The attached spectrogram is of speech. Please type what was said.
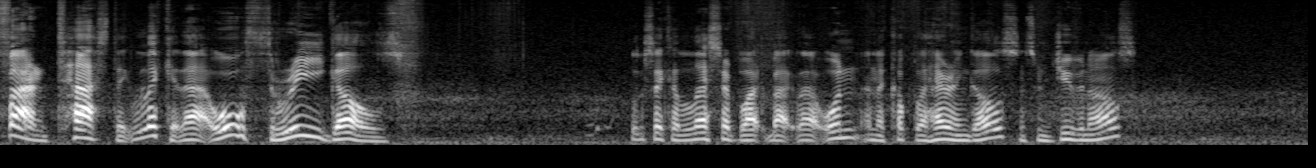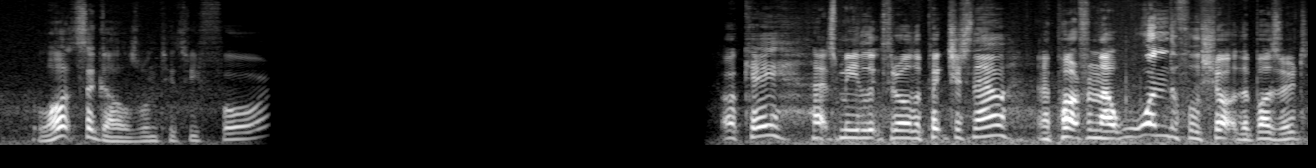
Fantastic. Look at that. All three gulls. Looks like a lesser blackback that one, and a couple of herring gulls and some juveniles. Lots of gulls. One, two, three, four. Okay, that's me look through all the pictures now. And apart from that wonderful shot of the buzzard,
